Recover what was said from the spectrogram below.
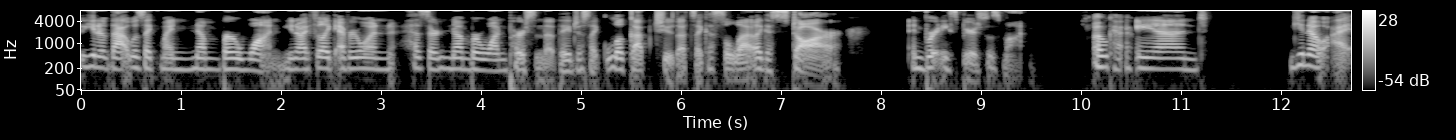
you know that was like my number one you know i feel like everyone has their number one person that they just like look up to that's like a cele- like a star and britney spears was mine Okay. and you know i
